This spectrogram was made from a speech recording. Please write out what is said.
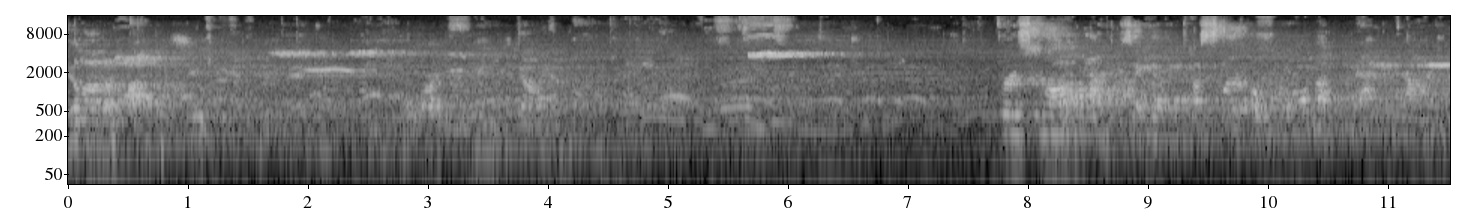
Fill out a pocket sheet and bring it before you leave the dome. First call, Isaiah Tussler, Oklahoma, mat 9.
